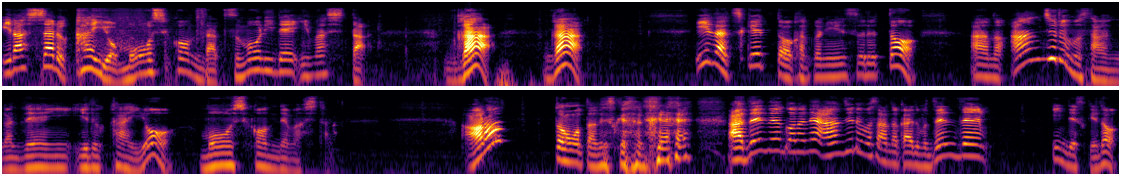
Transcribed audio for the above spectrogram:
いらっしゃる会を申し込んだつもりでいました。が、が、いざチケットを確認すると、あの、アンジュルムさんが全員いる会を申し込んでました。あら？と思ったんですけどねあ、全然このね、アンジュルムさんの回でも全然いいんですけど、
